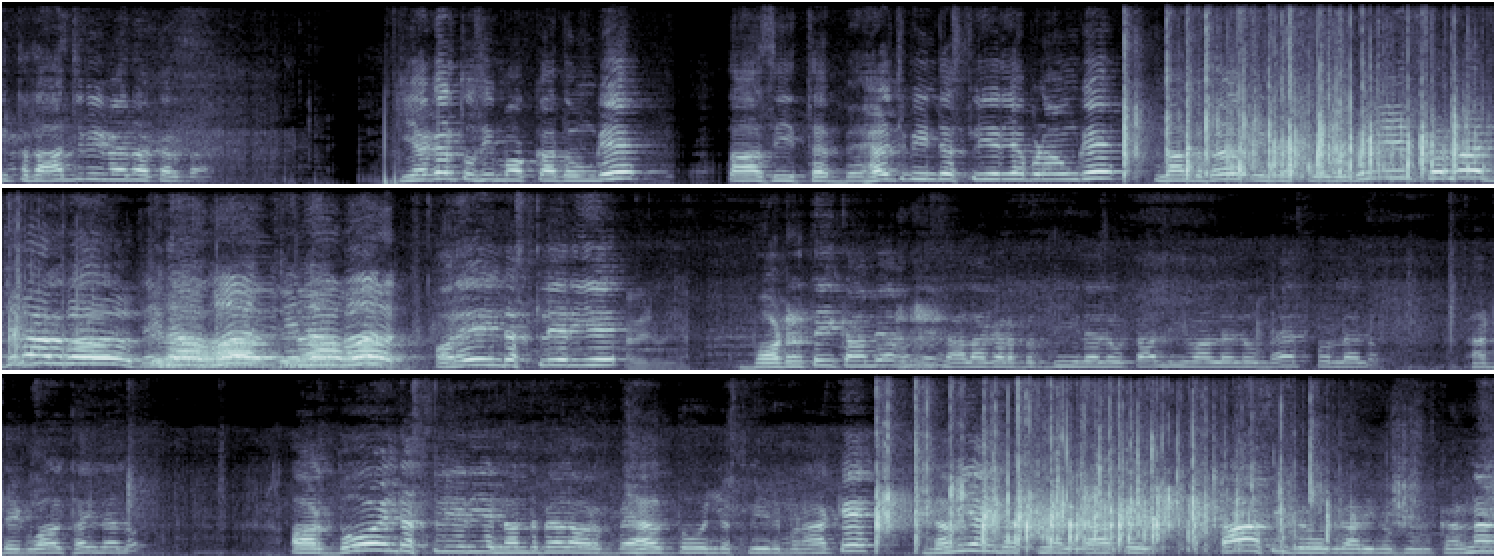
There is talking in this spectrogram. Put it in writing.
ਇਤਦਾਦ ਵੀ ਵਾਅਦਾ ਕਰਦਾ ਕਿ ਅਗਰ ਤੁਸੀਂ ਮੌਕਾ ਦੋਗੇ ਤਾਂ ਅਸੀਂ ਇੱਥੇ ਬਹਿਲ ਚ ਵੀ ਇੰਡਸਟਰੀ ਏਰੀਆ ਬਣਾਉਂਗੇ ਨੰਦ ਬਹਿਲ ਵੀ ਇੰਡਸਟਰੀ ਏਰੀਆ ਵੀਰ ਸ਼ਰਮਾ ਜਿੰਦਾਬਾਦ! ਜਿੰਦਾਬਾਦ ਜਿੰਦਾਬਾਦ! ਔਰ ਇਹ ਇੰਡਸਟਰੀ ਏਰੀਏ ਬਾਰਡਰ ਤੇ ਹੀ ਕਾਮਯਾਬ ਹੁੰਦੇ ਨਾਲਾਗੜ ਬੱਦੀ ਲੈ ਲਓ ਟਾਲੀਵਾਲ ਲੈ ਲਓ ਮਹਿਤਪੁਰ ਲੈ ਲਓ ਸਾਡੇ ਗਵਾਲਥਾਈ ਲੈ ਲਓ। ਔਰ ਦੋ ਇੰਡਸਟਰੀ ਏਰੀਏ ਨੰਦ ਬਹਿਲ ਔਰ ਬਹਿਲ ਦੋ ਇੰਡਸਟਰੀ ਏਰੀਏ ਬਣਾ ਕੇ ਨਵੀਆਂ ਇੰਡਸਟਰੀਆਂ ਲਗਾ ਕੇ ਤਾਂ ਅਸੀਂ ਬੇਰੁਜ਼ਗਾਰੀ ਨੂੰ ਦੂਰ ਕਰਨਾ,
